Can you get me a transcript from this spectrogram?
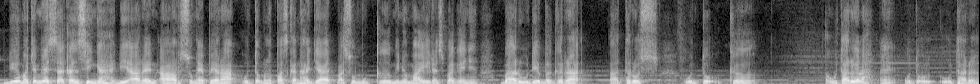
dia macam biasa akan singgah di RNR Sungai Perak untuk melepaskan hajat, basuh muka, minum air dan sebagainya. Baru dia bergerak uh, terus untuk ke uh, utara lah. Eh, untuk ke utara.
